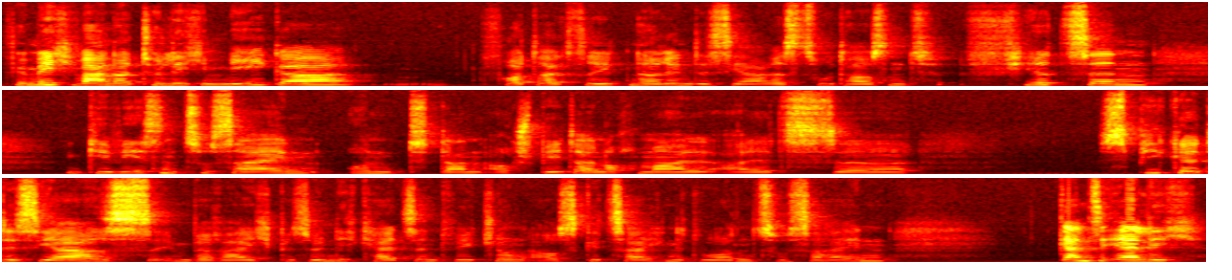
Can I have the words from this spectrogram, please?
Für mich war natürlich mega Vortragsrednerin des Jahres 2014 gewesen zu sein und dann auch später nochmal als äh, Speaker des Jahres im Bereich Persönlichkeitsentwicklung ausgezeichnet worden zu sein. Ganz ehrlich,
